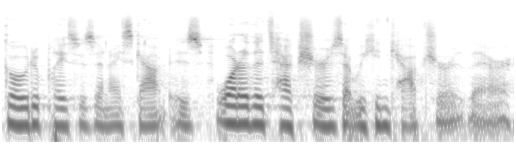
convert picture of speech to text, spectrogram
go to places and I scout is what are the textures that we can capture there,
